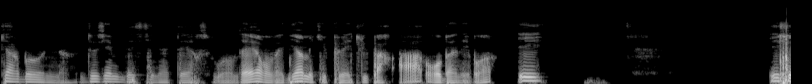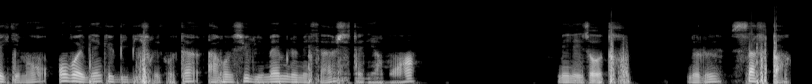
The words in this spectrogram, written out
carbone, deuxième destinataire secondaire, on va dire, mais qui peut être lu par A, Robin des Bois, et effectivement, on voit bien que Bibi Fricotin a reçu lui-même le message, c'est-à-dire moi, mais les autres ne le savent pas.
